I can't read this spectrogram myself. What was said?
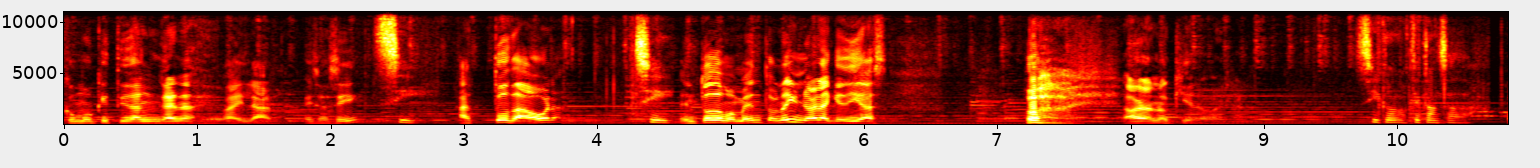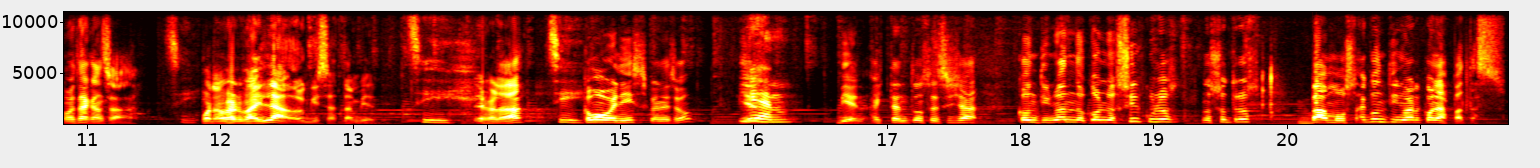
como que te dan ganas de bailar. ¿Es así? Sí. A toda hora, Sí. en todo momento. No hay una hora que digas, ay, ahora no quiero bailar. Sí, cuando estoy cansada. ¿Cómo estás cansada? Sí. Por haber bailado quizás también. Sí. ¿Es verdad? Sí. ¿Cómo venís con eso? Bien. Bien, ahí está entonces ella continuando con los círculos. Nosotros vamos a continuar con las patas.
